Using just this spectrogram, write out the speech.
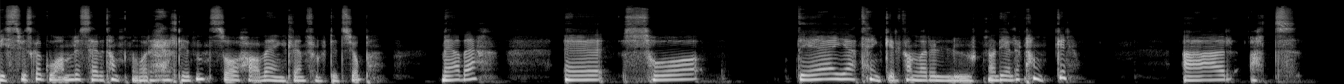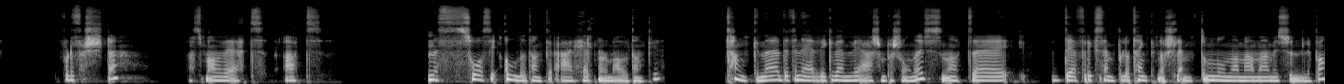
Hvis vi skal gå og analysere tankene våre hele tiden, så har vi egentlig en fulltidsjobb med det. Eh, så det jeg tenker kan være lurt når det gjelder tanker, er at for det første at man vet at så å si alle tanker er helt normale tanker tankene definerer ikke hvem vi er som personer. sånn at eh, det f.eks. å tenke noe slemt om noen av man er misunnelig på,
